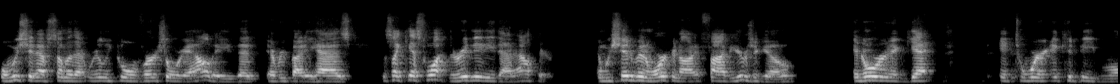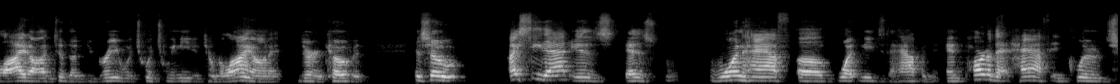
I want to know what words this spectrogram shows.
well, we should have some of that really cool virtual reality that everybody has. It's like, guess what? There isn't any of that out there, and we should have been working on it five years ago in order to get it to where it could be relied on to the degree which which we needed to rely on it during COVID. And so I see that as as one half of what needs to happen. And part of that half includes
